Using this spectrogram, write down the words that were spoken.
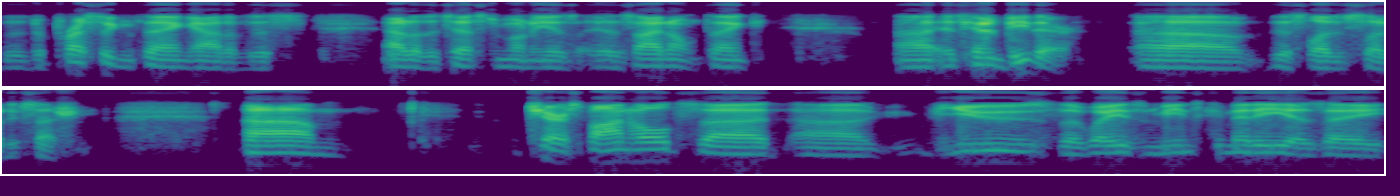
the depressing thing out of this out of the testimony is is I don't think uh, it's going to be there uh, this legislative session. Um, Chair Spohnholz uh, uh, views the Ways and Means Committee as a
